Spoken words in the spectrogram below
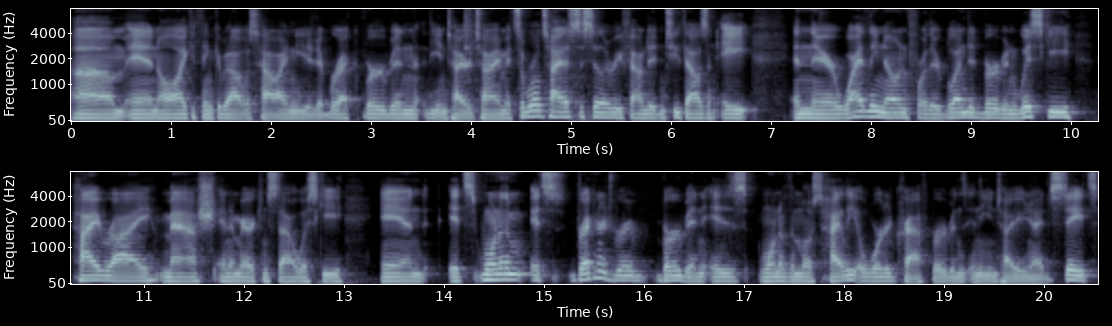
Um, and all I could think about was how I needed a Breck bourbon the entire time. It's the world's highest distillery, founded in 2008, and they're widely known for their blended bourbon whiskey, high rye mash, and American style whiskey. And it's one of them. It's Breckenridge Bourbon is one of the most highly awarded craft bourbons in the entire United States.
